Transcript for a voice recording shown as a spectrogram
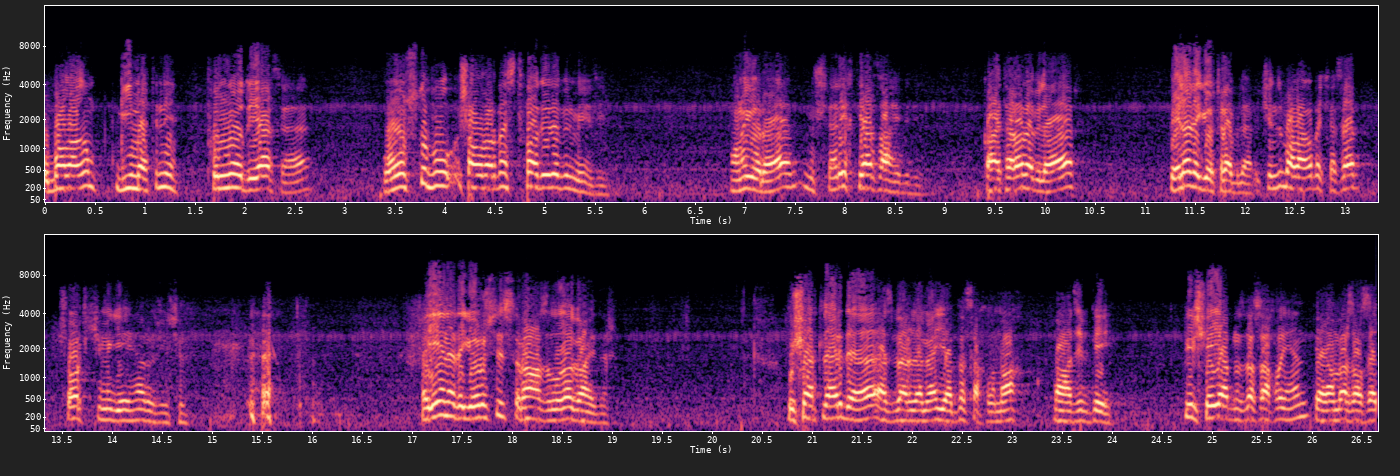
O balağın qiymətini, pulunu ödəyərsə, onsuz bu şalvardan istifadə edə bilməyəcək. Ona görə müştəri ixtiyar sahibidir. Qaytara da bilər, belə də götürə bilər. İkinci balağı da kəsər, şort kimi geyinər özü üçün. Və yenə də görürsünüz, razılığa qayıdır. Bu şərtləri də əzbərləmək, yadda saxlamaq vacib deyil. Bir şey yadınızda saxlayın, Peyğəmbər s.ə.v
